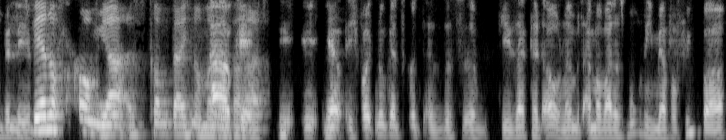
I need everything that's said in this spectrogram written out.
beleben. Es wäre noch gekommen, ja, es kommt gleich nochmal ah, separat. Okay. Ja, ich wollte nur ganz kurz, also das, äh, wie gesagt halt auch, ne, mit einmal war das Buch nicht mehr verfügbar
